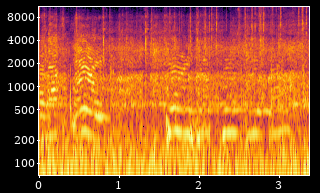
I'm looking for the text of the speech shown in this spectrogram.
And that's Gary. Gary's up front right now.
